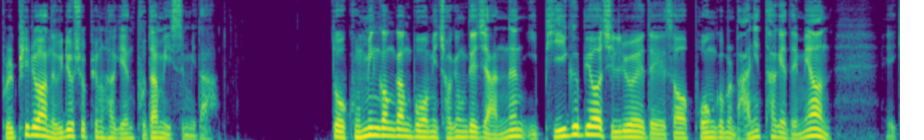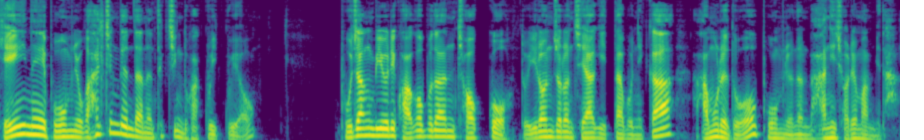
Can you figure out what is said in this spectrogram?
불필요한 의료 쇼핑을 하기엔 부담이 있습니다. 또 국민건강보험이 적용되지 않는 이 비급여 진료에 대해서 보험금을 많이 타게 되면 개인의 보험료가 할증된다는 특징도 갖고 있고요. 보장 비율이 과거보단 적고 또 이런저런 제약이 있다 보니까 아무래도 보험료는 많이 저렴합니다.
